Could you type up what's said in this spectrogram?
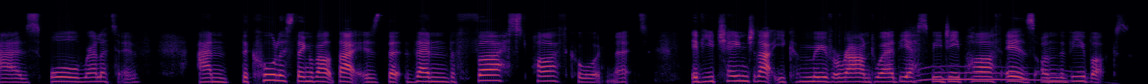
as all relative. And the coolest thing about that is that then the first path coordinate, if you change that, you can move around where the SVG path is on the view box.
